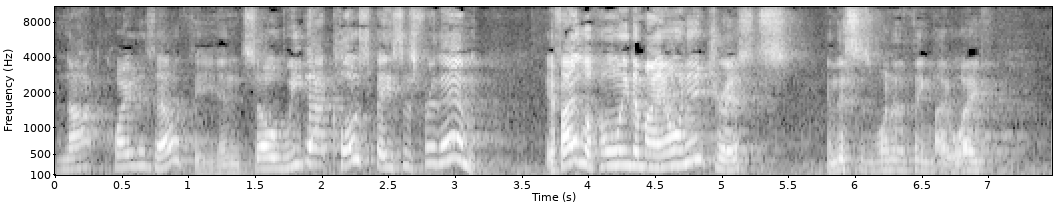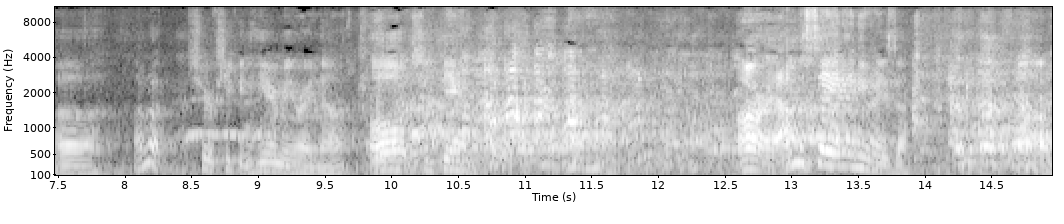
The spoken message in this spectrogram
not quite as healthy. And so we got close spaces for them. If I look only to my own interests, and this is one of the things my wife, uh, I'm not sure if she can hear me right now. Oh, she can. All right, I'm gonna say it anyways. Um,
